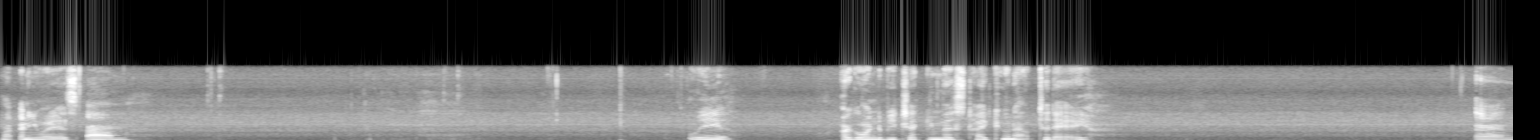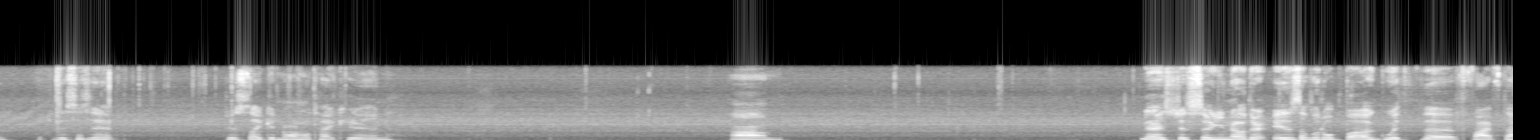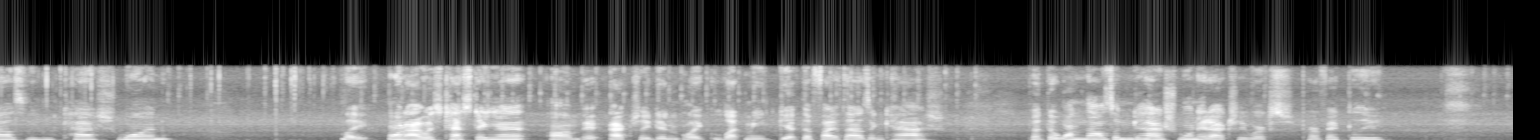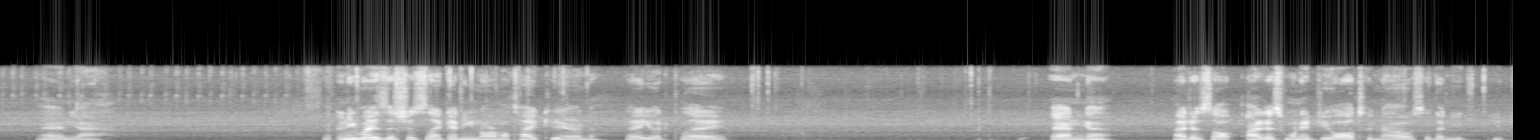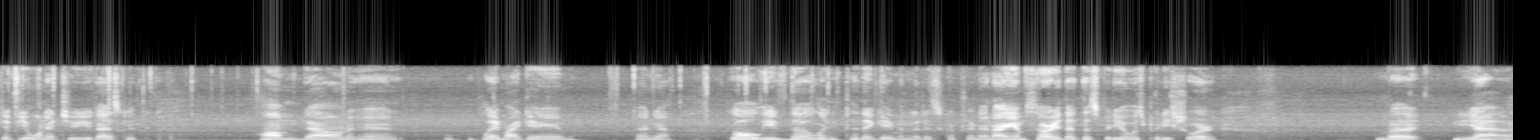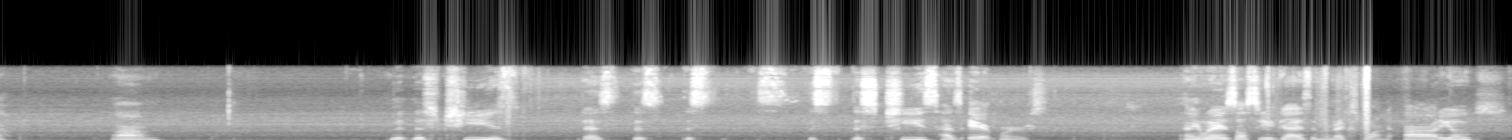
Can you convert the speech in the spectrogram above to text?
But anyways, um we are going to be checking this tycoon out today. And this is it just like a normal tycoon. Um, guys, just so you know, there is a little bug with the 5,000 cash one. Like, when I was testing it, um, it actually didn't, like, let me get the 5,000 cash. But the 1,000 cash one, it actually works perfectly. And, yeah. Anyways, it's just like any normal tycoon that you would play. And yeah, I just all, I just wanted you all to know so then you, if you wanted to, you guys could calm down and play my game. And yeah, so I'll leave the link to the game in the description. And I am sorry that this video was pretty short. But yeah. Um, this cheese, this this this this this cheese has antlers. Anyways, I'll see you guys in the next one. Adios.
